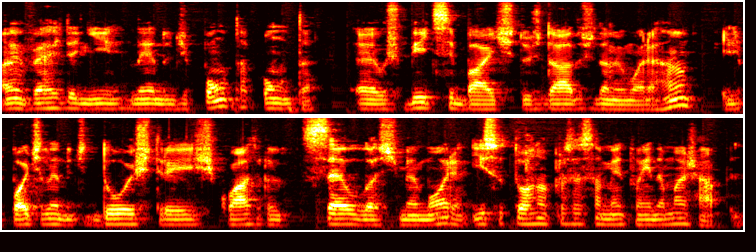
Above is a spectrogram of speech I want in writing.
ao invés de ir lendo de ponta a ponta é, os bits e bytes dos dados da memória RAM, ele pode ir lendo de 2, 3, 4 células de memória, isso torna o processamento ainda mais rápido.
